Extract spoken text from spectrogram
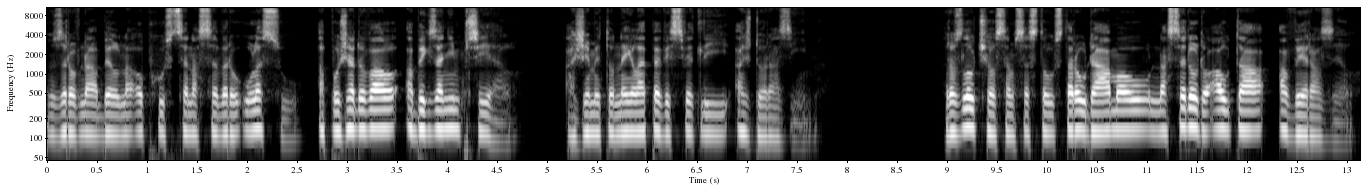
Zrovna byl na obchůzce na severu u lesů a požadoval, abych za ním přijel a že mi to nejlépe vysvětlí, až dorazím. Rozloučil jsem se s tou starou dámou, nasedl do auta a vyrazil.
